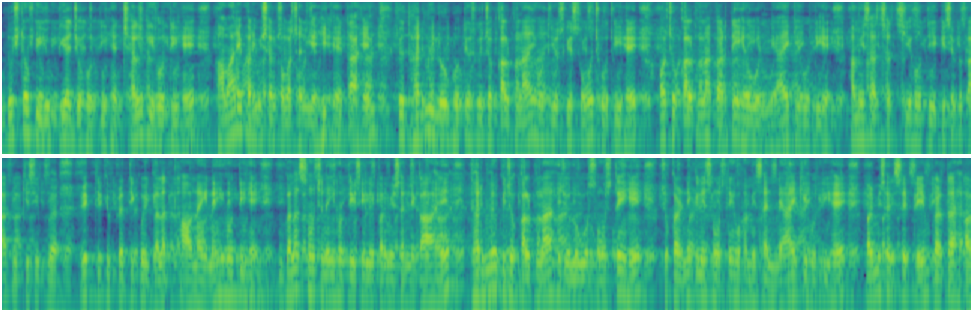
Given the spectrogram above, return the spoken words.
दुष्टों की युक्तियाँ जो होती हैं, छल की होती हैं, हमारे परमेश्वर का वचन यही कहता है, जो धर्मी लोग होते हैं, उसकी जो कल्पनाएँ होती है, उसकी सोच होती है, और जो कल्पना करते हैं, वो न्याय की होती है। हमेशा सच्ची होती है, किसी प्रकार की किसी व्यक्ति के प्रति कोई गलत भावनाएँ नहीं होती है। गलत सोच नहीं होती, इसीलिए परमेश्वर ने कहा है। धर्मियों की जो कल्पना है, जो लोग वो सोचते हैं, जो करने के लिए सोचते हैं, वो हमेशा न्याय की होती है। परमेश्वर इससे प्रेम करता है और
